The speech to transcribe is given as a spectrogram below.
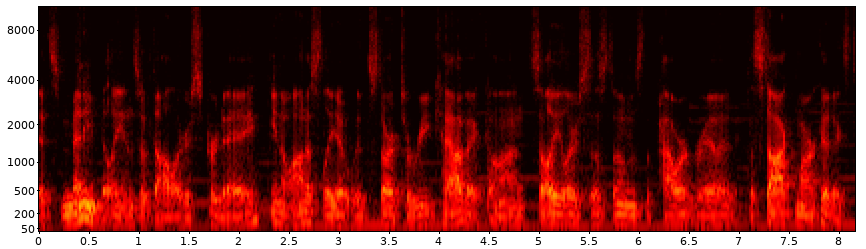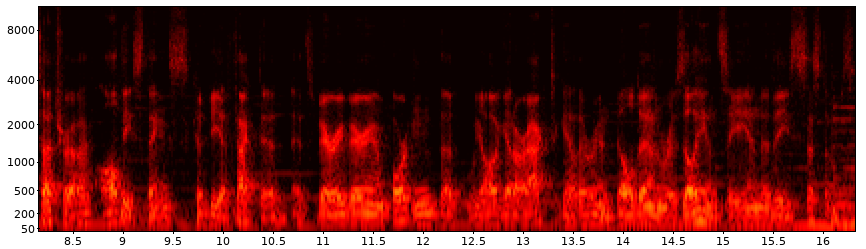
it's many billions of dollars per day. You know, honestly, it would start to wreak havoc on cellular systems, the power grid, the stock market, etc. All these things could be affected. It's very, very important that we all get our act together and build in resiliency into these systems.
